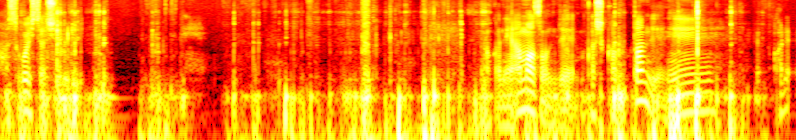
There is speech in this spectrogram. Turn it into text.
あ、すごい久しぶり。なんかね、アマゾンで昔買ったんだよね。あれ？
